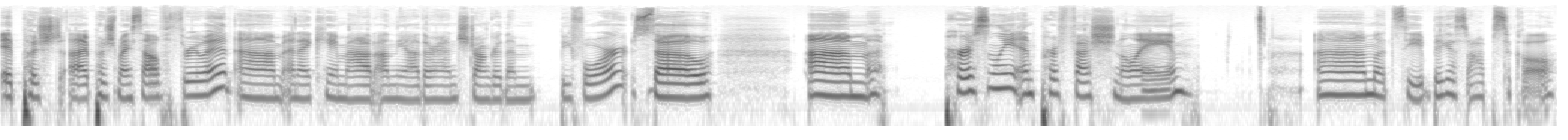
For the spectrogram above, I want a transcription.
it pushed I pushed myself through it, um, and I came out on the other end stronger than before. So, um, personally and professionally, um, let's see, biggest obstacle.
